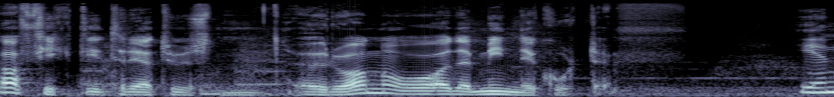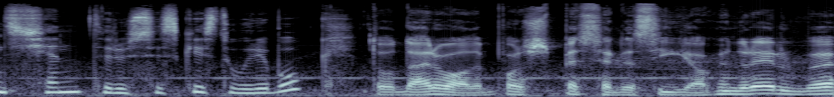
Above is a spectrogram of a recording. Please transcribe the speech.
Jeg fikk de 3000 euroene og det minnekortet. I en kjent russisk historiebok Og der var det på spesielle sider 111,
